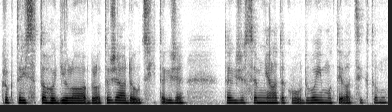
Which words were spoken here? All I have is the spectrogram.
pro který se to hodilo a bylo to žádoucí, takže, takže jsem měla takovou dvojí motivaci k tomu.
